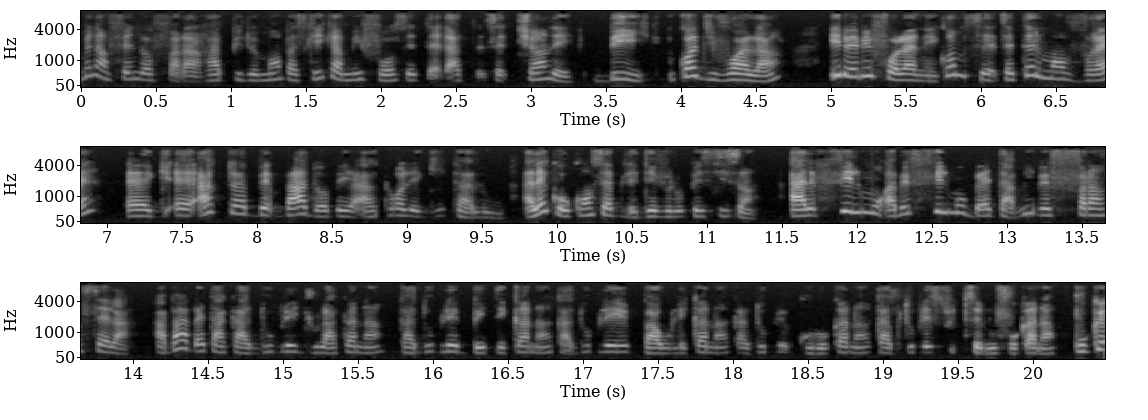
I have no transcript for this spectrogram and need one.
bɛna fɛn dɔ fara rapidement parce que i ka min fɔ c'est tiɲɛ de bi Côte d'Ivoire la i bɛ min fɔ la nin comme c'est tellement vrai acteur ba dɔ bɛ le Guy Kalou. Ale concept le développer sisan ale filmu a bɛ filmu bɛɛ ta min français la a b'a bɛɛ ta ka double julakan na ka double bete kan na ka double bawulekan na ka double gorokan na ka double na pour que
